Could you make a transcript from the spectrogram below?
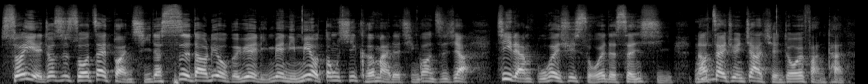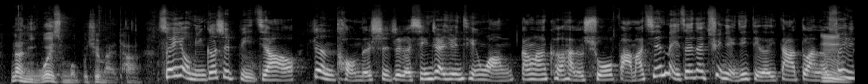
所以也就是说，在短期的四到六个月里面，你没有东西可买的情况之下，既然不会去所谓的升息，然后债券价钱都会反弹，那你为什么不去买它？所以有明哥是比较认同的是这个新债券天王刚拉克他的说法嘛？其实美债在去年已经跌了一大段了，所以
